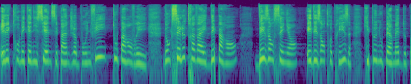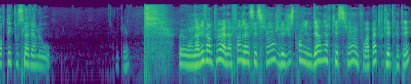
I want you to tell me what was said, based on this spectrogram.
électromécanicienne, c'est pas un job pour une fille, tout part en vrille. Donc c'est le travail des parents, des enseignants et des entreprises qui peut nous permettre de porter tout cela vers le haut. Okay. Euh, on arrive un peu à la fin de la session. Je vais juste prendre une dernière question. On ne pourra pas toutes les traiter.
